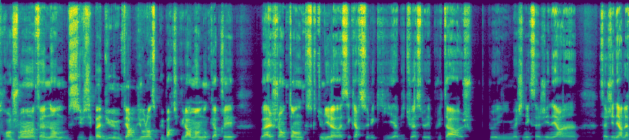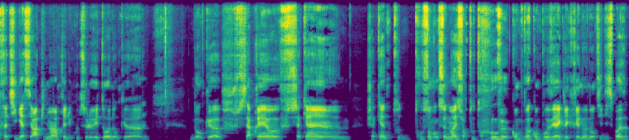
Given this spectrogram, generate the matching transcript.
franchement, enfin non, j'ai pas dû me faire violence plus particulièrement. Donc après, bah j'entends ce que tu me dis là. c'est clair celui qui est habitué à se lever plus tard, je peux imaginer que ça génère un, ça génère de la fatigue assez rapidement après du coup de se lever tôt. Donc euh, donc euh, après euh, chacun chacun trouve son fonctionnement et surtout trouve doit composer avec les créneaux dont il dispose.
